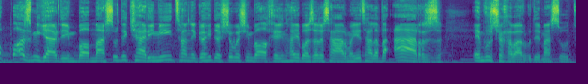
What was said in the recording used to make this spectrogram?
خب باز میگردیم با مسعود کریمی. تا نگاهی داشته باشیم با آخرین های بازار سرمایه طلا و ارز. امروز چه خبر بوده مسعود؟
